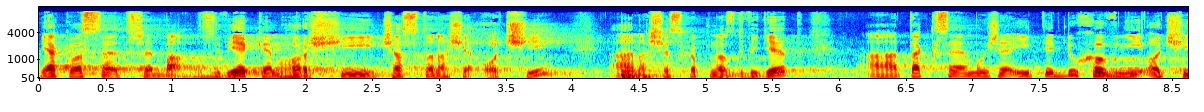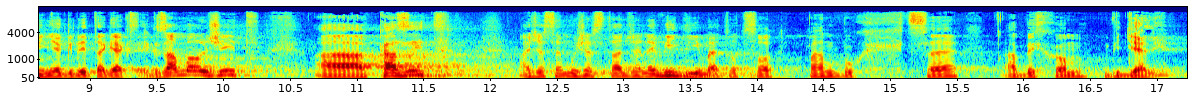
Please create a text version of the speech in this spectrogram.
jako se třeba s věkem horší často naše oči a naše schopnost vidět, a tak se může i ty duchovní oči někdy tak jak zamlžit a kazit a že se může stát, že nevidíme to, co Pán Bůh chce, abychom viděli.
